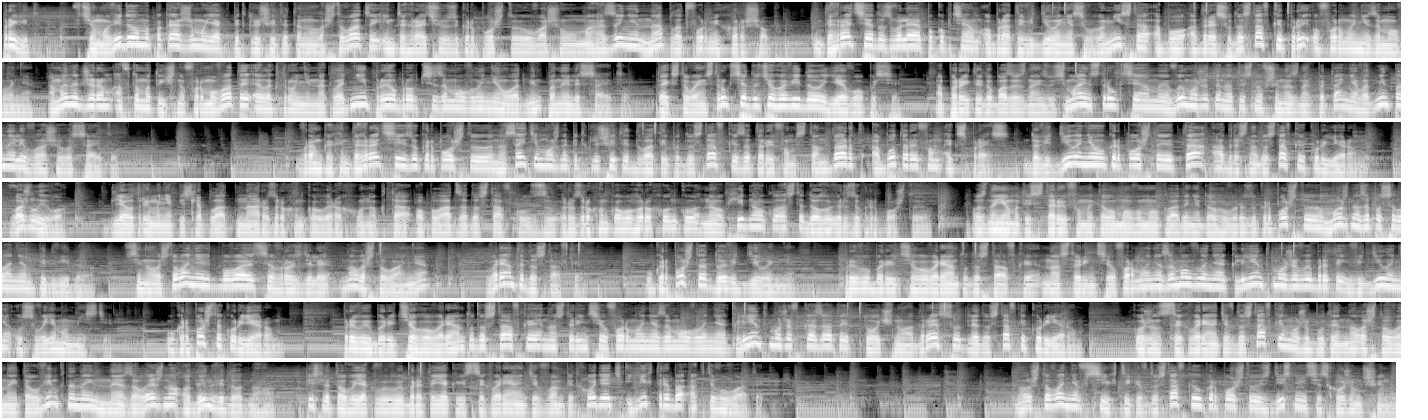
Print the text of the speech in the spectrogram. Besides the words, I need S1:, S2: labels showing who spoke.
S1: Привіт! В цьому відео ми покажемо, як підключити та налаштувати інтеграцію з Укрпоштою у вашому магазині на платформі Хорошоп. Інтеграція дозволяє покупцям обрати відділення свого міста або адресу доставки при оформленні замовлення, а менеджерам автоматично формувати електронні накладні при обробці замовлення у адмінпанелі сайту. Текстова інструкція до цього відео є в описі. А перейти до бази знань з усіма інструкціями ви можете натиснувши на знак питання в адмінпанелі вашого сайту. В рамках інтеграції з Укрпоштою на сайті можна підключити два типи доставки за тарифом стандарт або тарифом експрес до відділення Укрпошти та адресна доставка кур'єром. Важливо! Для отримання післяплат на розрахунковий рахунок та оплат за доставку з розрахункового рахунку необхідно укласти договір з Укрпоштою. Ознайомитись з тарифами та умовами укладення договору з Укрпоштою можна за посиланням під відео. Всі налаштування відбуваються в розділі Налаштування, Варіанти доставки. Укрпошта до відділення. При виборі цього варіанту доставки на сторінці оформлення замовлення клієнт може вибрати відділення у своєму місті. Укрпошта кур'єром. При виборі цього варіанту доставки на сторінці оформлення замовлення клієнт може вказати точну адресу для доставки кур'єром. Кожен з цих варіантів доставки може бути налаштований та увімкнений незалежно один від одного. Після того, як ви виберете, який з цих варіантів вам підходять, їх треба активувати. Налаштування всіх типів доставки Укрпоштою здійснюється схожим чином.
